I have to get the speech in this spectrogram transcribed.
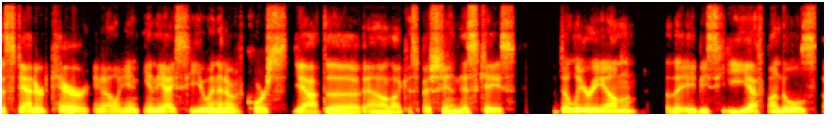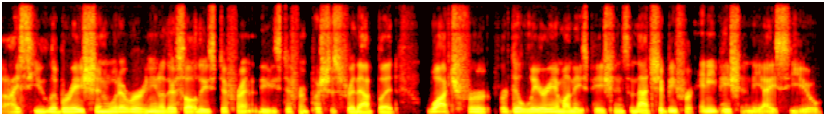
the standard care, you know, in, in the ICU. And then, of course, yeah, the, uh, like, especially in this case, delirium, the ABCDEF bundles, ICU liberation, whatever, you know, there's all these different, these different pushes for that, but watch for, for delirium on these patients. And that should be for any patient in the ICU.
